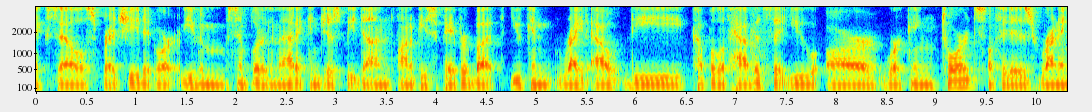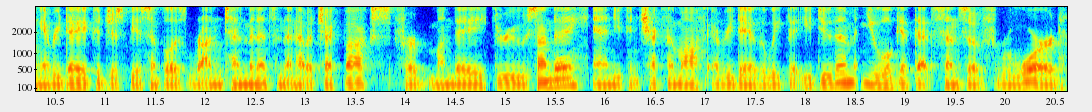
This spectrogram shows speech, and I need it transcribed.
Excel spreadsheet or even simpler than that. It can just be done on a piece of paper, but you can write out the couple of habits that you are working towards. If it is running every day, it could just be as simple as run 10 minutes and then have a checkbox for Monday through Sunday. And you can check them off every day of the week that you do them, you will get that sense of reward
